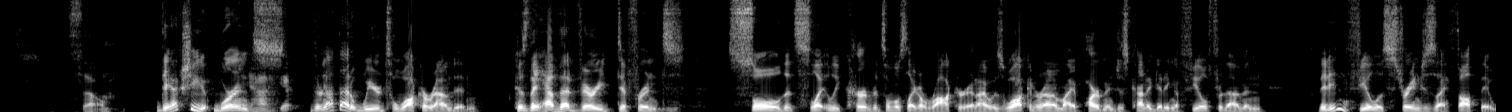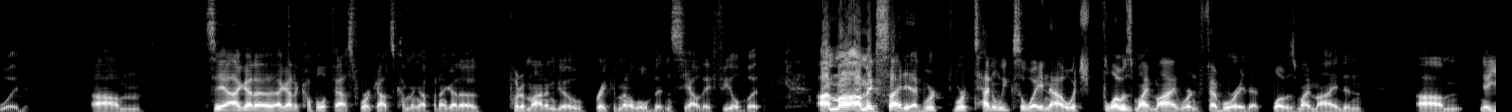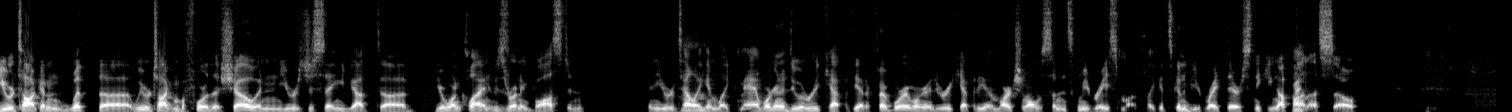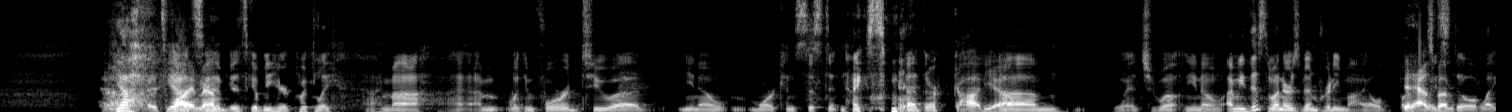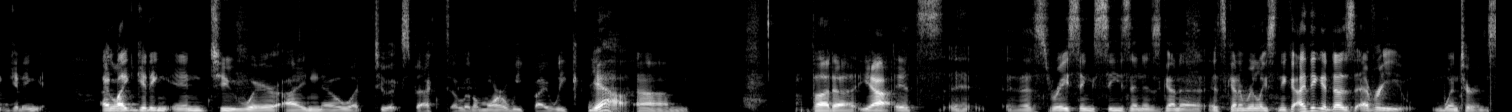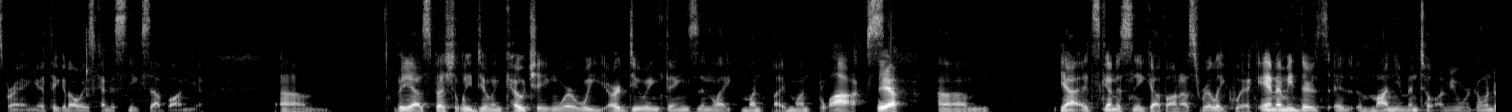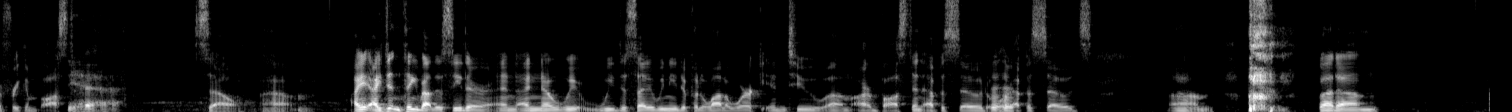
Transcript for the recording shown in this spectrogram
So They actually weren't. Yeah, yeah. They're not that weird to walk around in because they have that very different Mm-hmm. sole that's slightly curved. It's almost like a rocker. And I was walking around in my apartment just kind of getting a feel for them, and they didn't feel as strange as I thought they would. Um, so yeah, I got a I got a couple of fast workouts coming up, and I got to put them on and go break them in a little bit and see how they feel. But I'm uh, I'm excited. We're we're ten weeks away now, which blows my mind. We're in February. That blows my mind, and um, you know, you were talking with uh, we were talking before the show, and you were just saying you got uh, your one client who's running Boston, and you were telling him like, man, we're gonna do a recap at the end of February, we're gonna do a recap at the end of March, and all of a sudden it's gonna be race month, like it's gonna be right there sneaking up Right. on us. So yeah, it's yeah, fine, it's man. Gonna, it's gonna be here quickly. I'm uh, I, I'm looking forward to uh, you know, more consistent nice weather. God, yeah, Um, which well, you know, I mean, this winter's been pretty mild. But has I been. Still like getting. I like getting into where I know what to expect a little more week by week. yeah, Um, but uh, yeah, it's uh, this racing season is gonna it's gonna really sneak. I think it does every winter and spring. I think it always kind of sneaks up on you. Um, but yeah, especially doing coaching where we are doing things in like month by month blocks. yeah, Um, yeah, it's gonna sneak up on us really quick. And I mean, there's a, a monumental. I mean, we're going to freaking Boston. yeah. So um, I, I didn't think about this either, and I know we we decided we need to put a lot of work into um, our Boston episode or Mhm. episodes. Um, but um,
